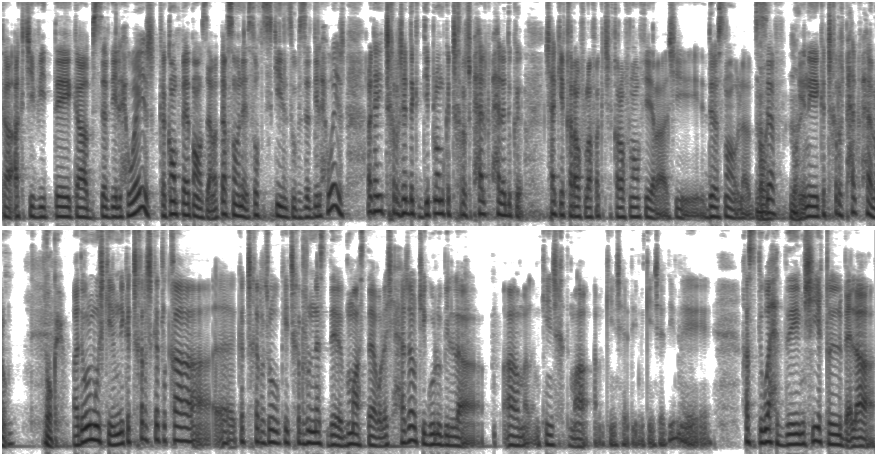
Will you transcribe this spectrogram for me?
ك activités كبزاف ديال الحوايج ك compétences زعما personnelles soft skills وبزاف ديال الحوايج راك غادي تخرج بداك الديبلوم كتخرج بحالك بحال هذوك شحال كيقراو في la fac تيقراو في l'université راه شي 200 ولا بزاف. يعني كتخرج بحالك بحالهم OK. هذا هو المشكل ملي كتخرج كتلقى آه، كتخرجوا كيتخرجوا الناس بماستر ولا شي حاجة وتيقولوا بلا آه ما كاينش خدمة ما كاينش هادي ما كاينش هادي mais خاص الواحد يمشي يقلب على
